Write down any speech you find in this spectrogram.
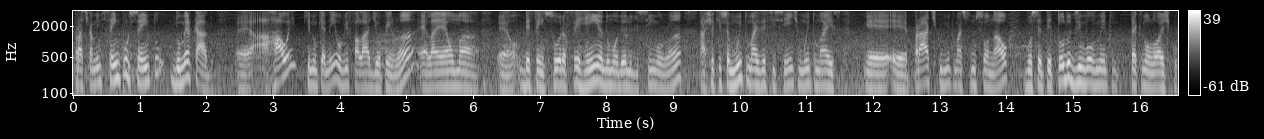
praticamente 100% do mercado. É, a Huawei, que não quer nem ouvir falar de Open Run, ela é uma é, defensora ferrenha do modelo de Single Run, acha que isso é muito mais eficiente, muito mais é, é prático e muito mais funcional. Você ter todo o desenvolvimento tecnológico,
